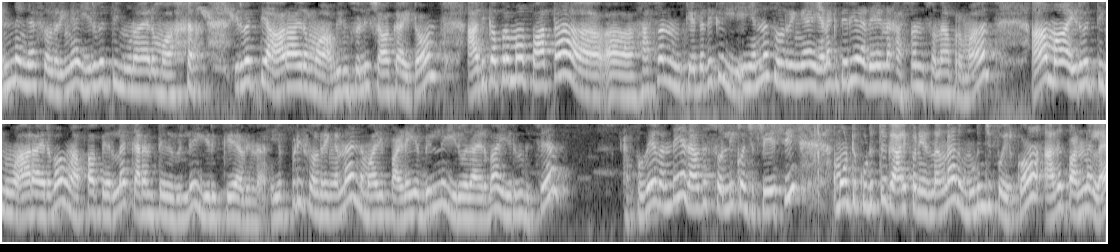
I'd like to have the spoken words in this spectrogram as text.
என்னங்க சொல்கிறீங்க இருபத்தி மூணாயிரமா? இருபத்தி ஆறாயிரமா அப்படின்னு சொல்லி ஷாக் ஆகிட்டோம் அதுக்கப்புறமா பார்த்தா ஹஸ்பண்ட் கேட்டதுக்கு என்ன சொல்கிறீங்க எனக்கு தெரியாதே என்ன ஹஸ்பண்ட் சொன்ன அப்புறமா ஆமாம் இருபத்தி மூ ஆறாயிரம் ரூபாய் உங்கள் அப்பா பேரில் கரண்ட்டு பில்லு இருக்குது அப்படின்னா எப்படி சொல்கிறீங்கன்னா இந்த மாதிரி பழைய பில்லு இருபதாயிரம் ரூபாய் இருந்துச்சு. அப்போவே வந்து ஏதாவது சொல்லி கொஞ்சம் பேசி அமௌண்ட்டு கொடுத்து காலி பண்ணியிருந்தாங்கன்னா அது முடிஞ்சு போயிருக்கோம். அது பண்ணலை.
